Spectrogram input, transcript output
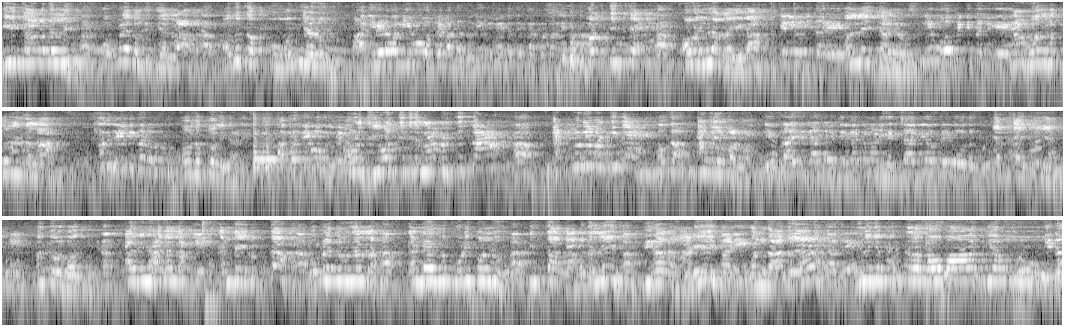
ಈ ಕಾಲದಲ್ಲಿ. ಒಬ್ಬಳೇ ಬಂದಿದ್ಯಲ್ಲ ಹಾ. ಅದು ತಪ್ಪು ಒಂದು ಹೇಳು. ಹಾಗೆ ಹೇಳುವ ನೀವು ಒಬ್ಬರೇ ಬಂದದ್ದು. ನೀವು ಹೆಂಡತಿ ಕರ್ಕೊಂಡು ಬಂದಿದ್ದ ಬರ್ತಿದ್ದೆ. ಹಾ. ಅವಳಿಲ್ಲಲ್ಲ ಈಗ? ಎಲ್ಲಿ ಹೋಗಿದ್ದಾರೆ? ಅಲ್ಲೇ ಇದ್ದಾಳೆ ಅವರು ನೀವು ಹೋಗ್ಬೇಕಿತ್ತು ಅಲ್ಲಿಗೆ? ನಾವು ಹೋದ ಮತ್ತೆ ಬರುವುದಿಲ್ಲಲ್ಲ? ಹಾಗಾದ್ರೆ ಎಲ್ಲಿದ್ದಾರೆ ಅವರು ಅವಳು ಸತ್ತು ಹೋಗಿದ್ದಾಳೆ ಹಾಗಾದ್ರೆ ನೀವು ಹೋಗ್ಬೇಕು ಅವಳು ಜೀವಂತಿದ್ರೆ ನಾ ಬಿಡ್ತಿದ್ದ ಕರ್ಕೊಂಡೇ ಬರ್ತಿದ್ದೆ. ಹೌದಾ ಅದು ಏನ್ ಮಾಡುವ ನೀವು ಪ್ರಾಯದಲ್ಲಿ ತಿರುಗಾಟ ಮಾಡಿ ಹೆಚ್ಚಾಗಿ ಅವ್ರು ಬೇಗ ಹೋದದ್ದು. ಅಂತ ಅವಳು ಹೋದ್ಲು ಅದು ನೀನು ಹಾಗಲ್ಲ? ಗಂಡ ಇರುತ್ತಾ. ಒಬ್ಬಳೆ ಬರುವುದಲ್ಲ ಹಾ. ಗಂಡನ್ನು ಕೂಡಿಕೊಂಡು. ಇಂಥ ಕಾಲದಲ್ಲಿ ವಿಹಾರ ಮಾಡಿ ಮಾಡಿ. ಒಂದಾದ್ರೆ ನಿನಗೆ ಪುತ್ರ ಸೌಭಾಗ್ಯವು ಇದು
